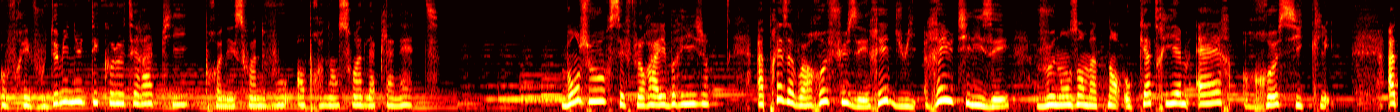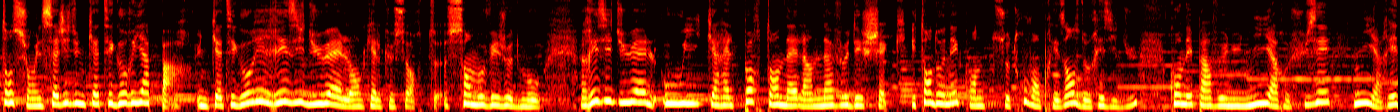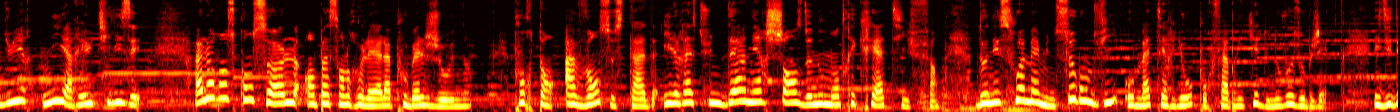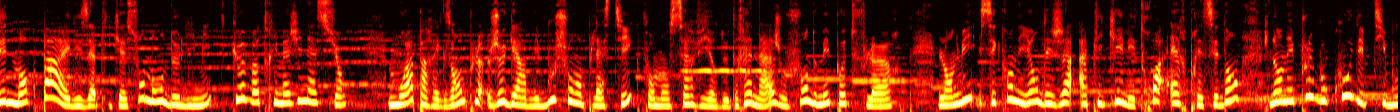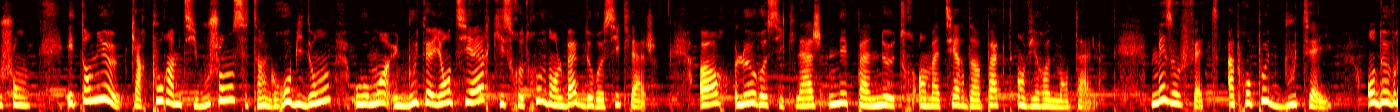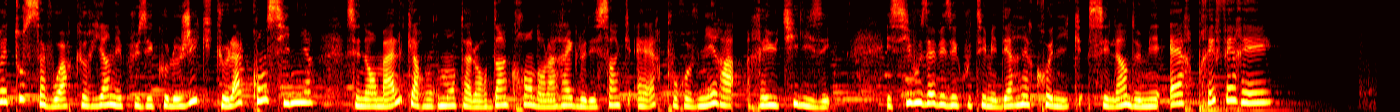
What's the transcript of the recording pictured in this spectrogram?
Offrez-vous deux minutes d'écolothérapie. Prenez soin de vous en prenant soin de la planète. Bonjour, c'est Flora et Brige. Après avoir refusé, réduit, réutilisé, venons-en maintenant au quatrième R, recycler. Attention, il s'agit d'une catégorie à part, une catégorie résiduelle en quelque sorte, sans mauvais jeu de mots. Résiduelle, oui, car elle porte en elle un aveu d'échec, étant donné qu'on se trouve en présence de résidus qu'on n'est parvenu ni à refuser, ni à réduire, ni à réutiliser. Alors on se console en passant le relais à la poubelle jaune. Pourtant, avant ce stade, il reste une dernière chance de nous montrer créatifs. Donner soi-même une seconde vie aux matériaux pour fabriquer de nouveaux objets. Les idées ne manquent pas et les applications de limite que votre imagination. Moi, par exemple, je garde les bouchons en plastique pour m'en servir de drainage au fond de mes pots de fleurs. L'ennui, c'est qu'en ayant déjà appliqué les 3 R précédents, je n'en ai plus beaucoup des petits bouchons. Et tant mieux, car pour un petit bouchon, c'est un gros bidon ou au moins une bouteille entière qui se retrouve dans le bac de recyclage. Or, le recyclage n'est pas neutre en matière d'impact environnemental. Mais au fait, à propos de bouteilles, on devrait tous savoir que rien n'est plus écologique que la consigne. C'est normal car on remonte alors d'un cran dans la des 5 R pour revenir à réutiliser. Et si vous avez écouté mes dernières chroniques, c'est l'un de mes R préférés.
